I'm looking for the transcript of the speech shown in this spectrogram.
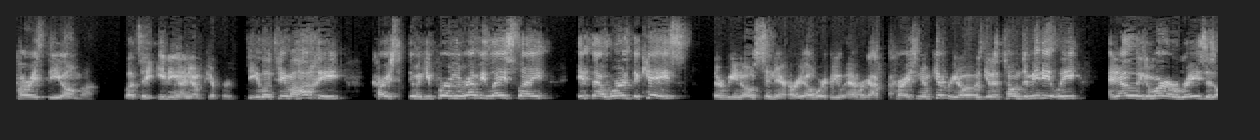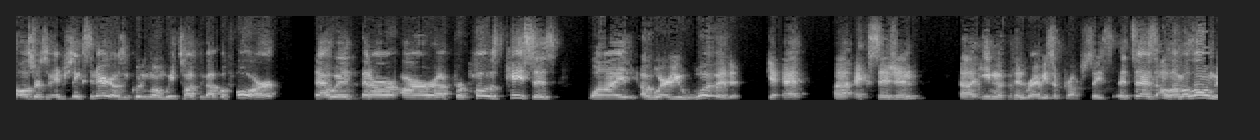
Kares diyoma. Let's say eating on Yom Kippur. Di'ilotei kares Yom Kippur, the Rebbe leslay. If that weren't the case, there'd be no scenario where you ever got kares Yom Kippur. You'd always get atoned immediately and now the Gemara raises all sorts of interesting scenarios, including one we talked about before, that would that are, are uh, proposed cases why of where you would get uh, excision uh, even within Rebbe's approach. So it says, Alam alom,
